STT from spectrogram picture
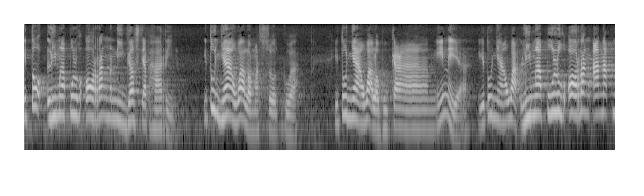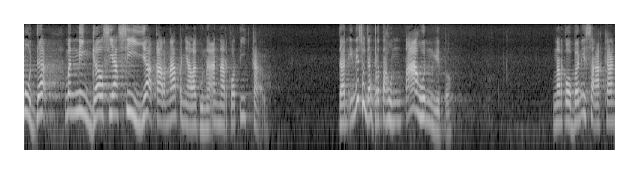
itu 50 orang meninggal setiap hari. Itu nyawa loh maksud gua. Itu nyawa loh bukan ini ya. Itu nyawa. 50 orang anak muda meninggal sia-sia karena penyalahgunaan narkotika. Dan ini sudah bertahun-tahun gitu. Narkoba ini seakan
